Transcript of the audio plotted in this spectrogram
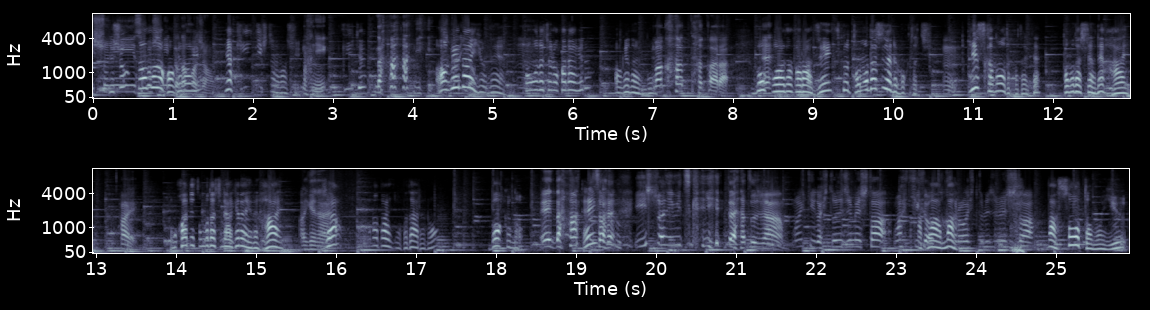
一緒に探しに行った仲じゃん。いや、聞いてきた話。何？聞いて。何？あげないよねうん。友達の金あげる？あげないよね。分かったから。僕はだから、全一君友達だよね、僕たち。うん。イエスかノーで答えて。友達だよね？はい。はい。お金友達にあげないよね？はい。あげない。じゃあ、この第4が誰の？僕の。え、だってそれ一緒に見つけに行ったやつじゃん。マイキーが独り占めした。マイキーがまあまあ宝を独り占めした。まあ、そうとも言う。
